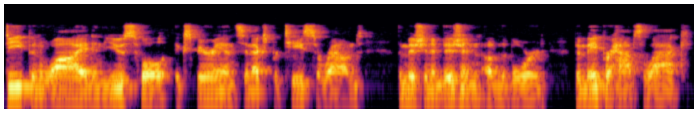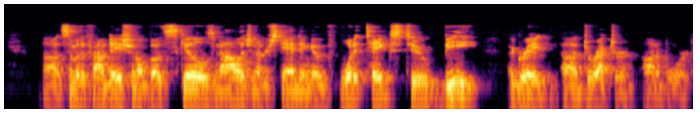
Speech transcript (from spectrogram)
deep and wide and useful experience and expertise around the mission and vision of the board, but may perhaps lack uh, some of the foundational both skills, knowledge, and understanding of what it takes to be a great uh, director on a board.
